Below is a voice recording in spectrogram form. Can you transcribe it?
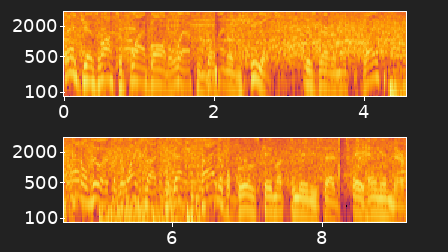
Sanchez lofts a fly ball to left, and Delino DeShields is there to make the play. That'll do it, but the White Sox come back to tie the ball. Burroughs came up to me and he said, hey, hang in there.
